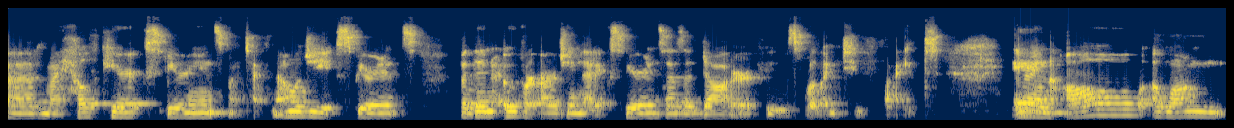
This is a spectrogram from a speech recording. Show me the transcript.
of my healthcare experience, my technology experience, but then overarching that experience as a daughter who was willing to fight. Right. And all along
